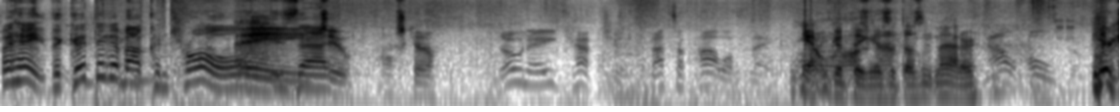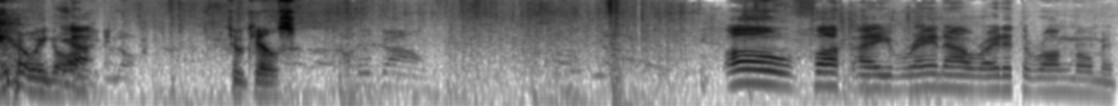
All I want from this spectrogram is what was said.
But hey, the good thing about control Hey, is that two. Let's go. Zone A captured. That's a power play. Yeah, the Going good off thing is it doesn't matter. Now hold them. You're going on. Yeah. Two kills. Double down. Oh fuck! I ran out right at the wrong moment.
